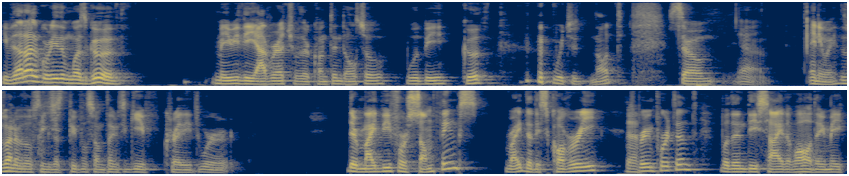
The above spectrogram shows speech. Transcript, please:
if that algorithm was good, maybe the average of their content also would be good, which is not. So, yeah. Anyway, it's one of those things that people sometimes give credit where there might be for some things, right? The discovery yeah. is very important, but then the side of oh, they make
